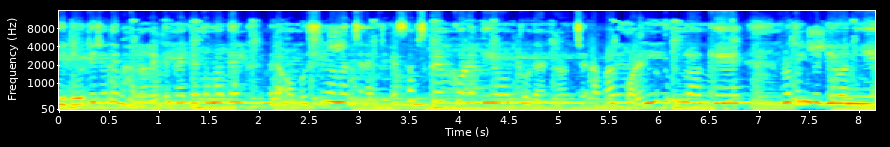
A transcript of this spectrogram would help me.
ভিডিওটি যদি ভালো লেগে থাকে তোমাদের, তাহলে অবশ্যই আমার চ্যানেলটিকে সাবস্ক্রাইব করে দিও। তো দেখা হচ্ছে আবার পরের নতুন ব্লগে। নতুন ভিডিও নিয়ে।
